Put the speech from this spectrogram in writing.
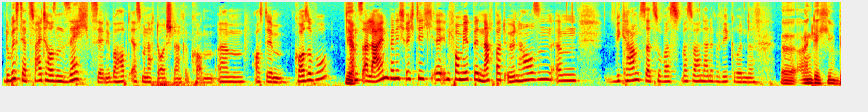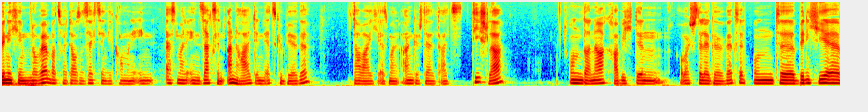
du bist ja 2016 überhaupt erstmal nach Deutschland gekommen, ähm, aus dem Kosovo, ganz ja. allein, wenn ich richtig äh, informiert bin, nach Bad Oeynhausen. Ähm, wie kam es dazu? Was, was waren deine Beweggründe? Äh, eigentlich bin ich im November 2016 gekommen, in, erstmal in Sachsen-Anhalt, in Erzgebirge. Da war ich erstmal angestellt als Tischler und danach habe ich den Arbeitsstelle gewechselt und äh, bin ich hier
